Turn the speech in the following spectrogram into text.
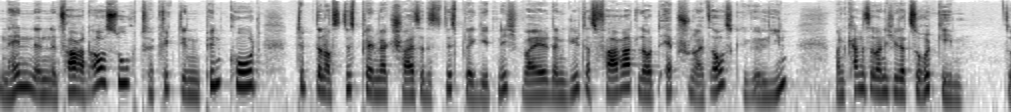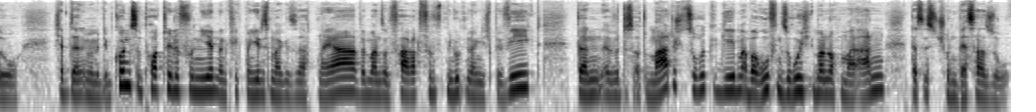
ein, Handy, ein Fahrrad aussucht, kriegt den PIN-Code, tippt dann aufs Display, merkt, scheiße, das Display geht nicht, weil dann gilt das Fahrrad laut App schon als ausgeliehen. Man kann es aber nicht wieder zurückgeben. So, ich habe dann immer mit dem Kundensupport telefoniert, dann kriegt man jedes Mal gesagt, naja, wenn man so ein Fahrrad fünf Minuten lang nicht bewegt, dann äh, wird es automatisch zurückgegeben, aber rufen Sie ruhig immer noch mal an, das ist schon besser so.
